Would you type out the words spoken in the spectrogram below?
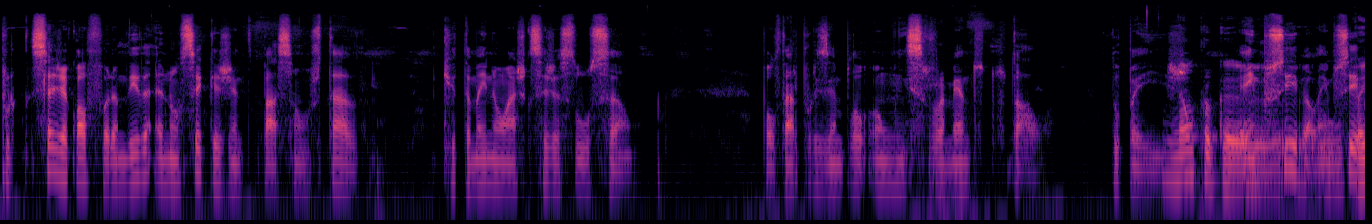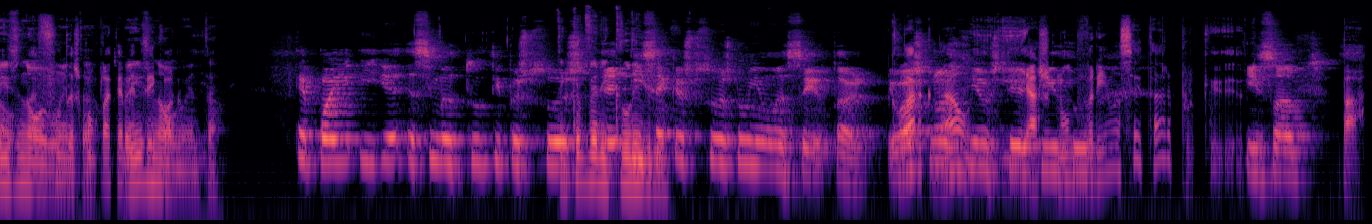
porque seja qual for a medida, a não ser que a gente passe a um estado que eu também não acho que seja solução, voltar, por exemplo, a um encerramento total do país. Não, porque. É impossível, é o impossível. país não Afundas aguenta. O completamente país a não aguenta. Epá, e, e acima de tudo, tipo, as pessoas. Tem que haver é- equilíbrio. Isso é que as pessoas não iam aceitar. Eu Claro acho que nós não, devíamos ter e acho tido. que não deveriam aceitar, porque Exato. pá,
